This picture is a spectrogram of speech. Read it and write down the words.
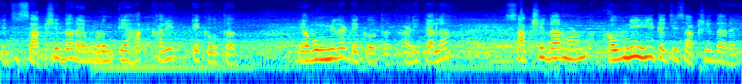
याची साक्षीदार आहे म्हणून ते हात खाली टेकवतात या भूमीला टेकवतात आणि त्याला साक्षीदार म्हणून अवनी ही त्याची साक्षीदार आहे.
